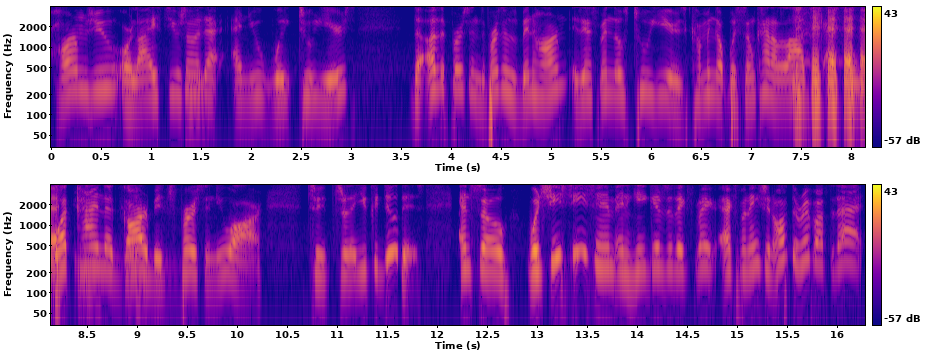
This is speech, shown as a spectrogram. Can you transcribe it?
harms you or lies to you or something Mhm. like that, and you wait two years, the other person, the person who's been harmed, is gonna spend those two years coming up with some kind of logic as to what kind of garbage person you are, to so that you could do this. And so when she sees him and he gives her the expla- explanation off the rip after that,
